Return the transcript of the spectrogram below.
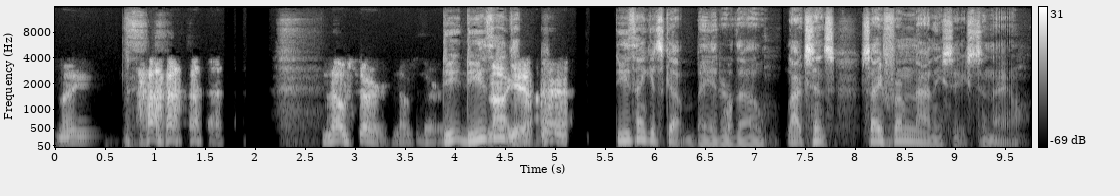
to me. no, sir. No, sir. do, do you Not think yet. it, do you think it's got better though? Like since say from '96 to now,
